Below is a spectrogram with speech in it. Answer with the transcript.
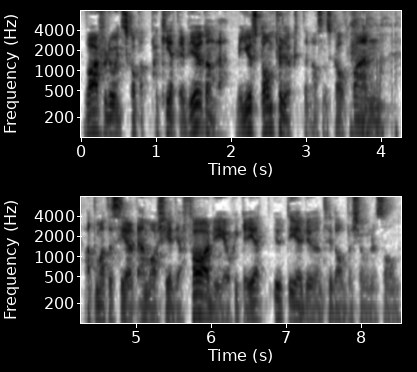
Varför då inte skapa ett paketerbjudande med just de produkterna? Alltså skapa en automatiserad MA-kedja för det och skicka ut det erbjudandet till de personer som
